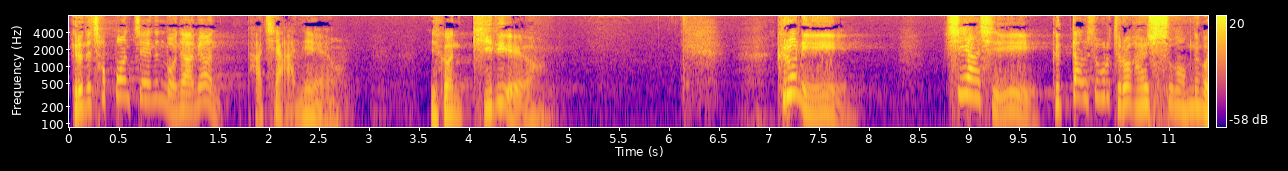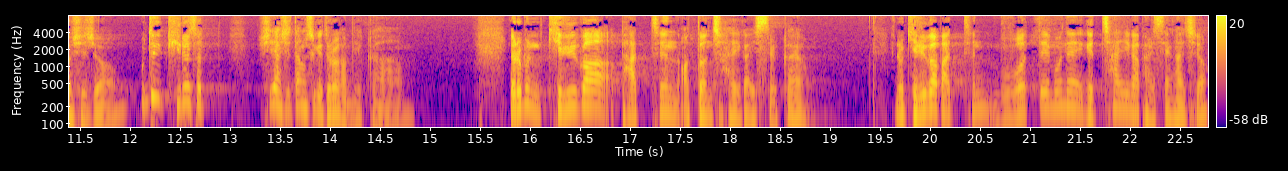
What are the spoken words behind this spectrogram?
그런데 첫 번째는 뭐냐면 밭이 아니에요. 이건 길이에요. 그러니 씨앗이 그 땅 속으로 들어갈 수가 없는 것이죠. 어떻게 길에서 씨앗이 땅 속에 들어갑니까? 여러분, 길과 밭은 어떤 차이가 있을까요? 여러분, 길과 밭은 무엇 때문에 그 차이가 발생하죠?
